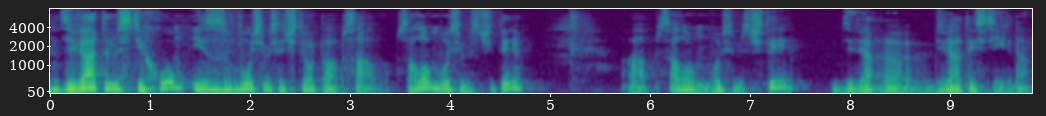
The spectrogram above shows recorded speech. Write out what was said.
девятым стихом из 84-го псалма. Псалом 84, а, Псалом 84, 9, 9 стих, да.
